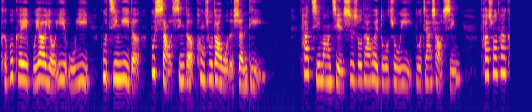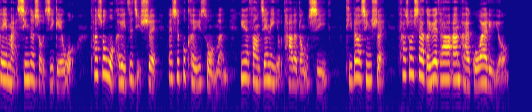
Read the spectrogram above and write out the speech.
可不可以不要有意无意、不经意的、不小心的碰触到我的身体？”他急忙解释说：“他会多注意、多加小心。”他说：“他可以买新的手机给我。”他说：“我可以自己睡，但是不可以锁门，因为房间里有他的东西。”提到薪水，他说：“下个月他要安排国外旅游，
